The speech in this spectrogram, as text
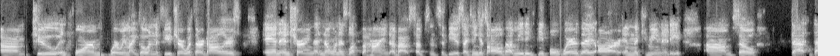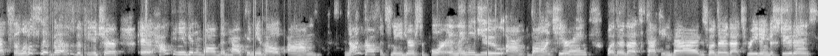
um, to inform where we might go in the future with our dollars and ensuring that no one is left behind about substance abuse. I think it's all about meeting people where they are in the community. Um, so that that's a little snippet of the future. Uh, how can you get involved and how can you help? Um, nonprofits need your support and they need you um, volunteering, whether that's packing bags, whether that's reading to students,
